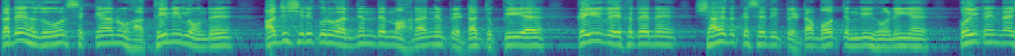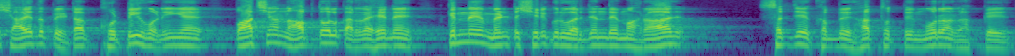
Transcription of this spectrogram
ਕਦੇ ਹਜ਼ੂਰ ਸਿੱਕਿਆਂ ਨੂੰ ਹੱਥ ਹੀ ਨਹੀਂ ਲਾਉਂਦੇ। ਅੱਜ ਸ੍ਰੀ ਗੁਰੂ ਅਰਜਨ ਦੇ ਮਹਾਰਾਜ ਨੇ ਭੇਟਾ ਚੁੱਕੀ ਹੈ। ਕਈ ਵੇਖਦੇ ਨੇ, ਸ਼ਾਇਦ ਕਿਸੇ ਦੀ ਭੇਟਾ ਬਹੁਤ ਚੰਗੀ ਹੋਣੀ ਹੈ। ਕੋਈ ਕਹਿੰਦਾ ਸ਼ਾਇਦ ਭੇਟਾ ਖੋਟੀ ਹੋਣੀ ਹੈ। ਪਾਤਸ਼ਾਹ ਨਾਪ ਤੋਲ ਕਰ ਰਹੇ ਨੇ। ਕਿੰਨੇ ਮਿੰਟ ਸ੍ਰੀ ਗੁਰੂ ਅਰਜਨ ਦੇ ਮਹਾਰਾਜ ਸੱਜੇ ਖੱਬੇ ਹੱਥ ਉੱਤੇ ਮੋਹਰਾਂ ਰੱਖ ਕੇ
